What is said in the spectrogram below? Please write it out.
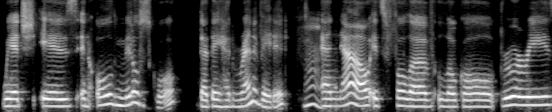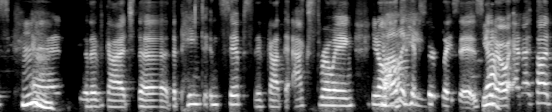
which is an old middle school that they had renovated. Mm. And now it's full of local breweries mm. and you know, they've got the the paint and sips, they've got the axe throwing, you know, all the hipster places, yeah. you know. And I thought,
